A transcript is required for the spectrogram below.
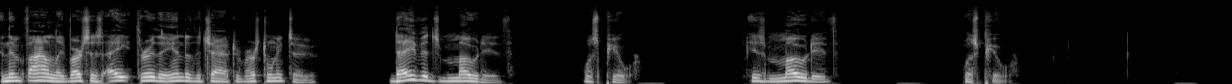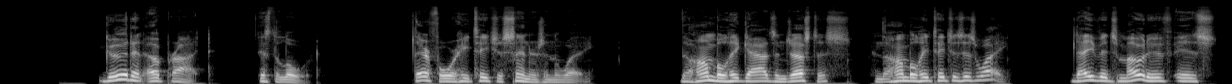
And then finally, verses 8 through the end of the chapter, verse 22, David's motive was pure. His motive was pure. Good and upright is the Lord. Therefore, he teaches sinners in the way. The humble he guides in justice, and the humble he teaches his way. David's motive is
